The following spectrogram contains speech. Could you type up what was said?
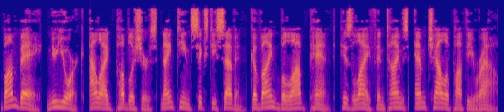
Bombay, New York, Allied Publishers 1967 Govind Ballabh Pant, His Life and Times, M. Chalapathi Rao.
